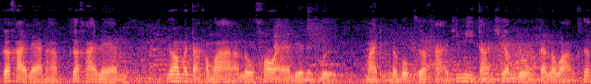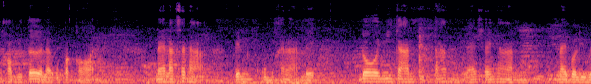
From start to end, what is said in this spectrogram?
เครือข่ายแลนนะครับ เครือข่ายแลนย่อมาจากคำว่า local area network หมายถึงระบบเครือข่ายที่มีการเชื่อมโยงกันระหว่างเครื่องคอมพิวเตอร์และอุปกรณ์ ในลักษณะ เป็นกลุ่มขนาดเล็ก โดยมีการติดตั้งและใช้งานในบริเว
